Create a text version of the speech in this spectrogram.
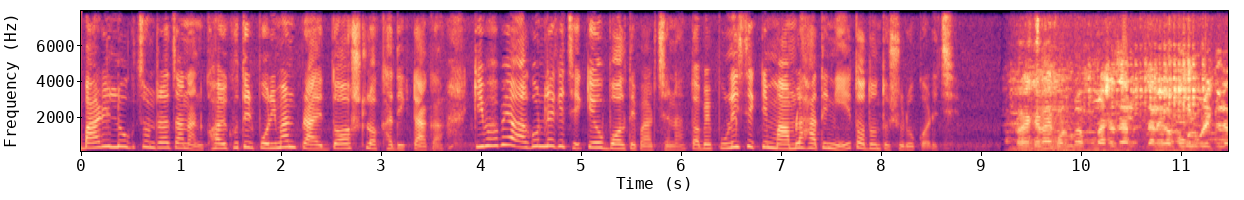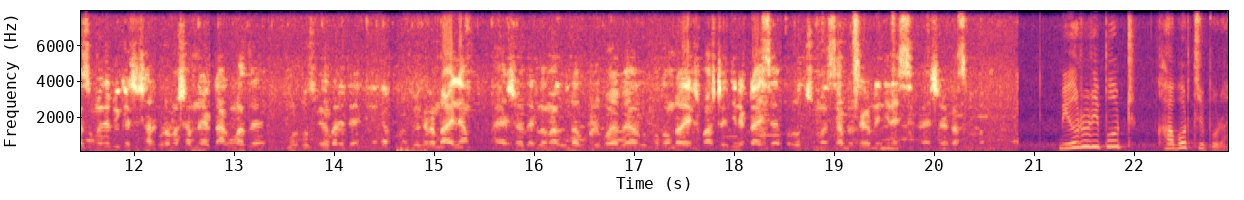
বাড়ির লোকজনরা জানান, ক্ষয়ক্ষতির পরিমাণ প্রায় দশ লক্ষাধিক টাকা। কীভাবে আগুন লেগেছে কেউ বলতে পারছে না, তবে পুলিশ একটি মামলা হাতে নিয়ে তদন্ত শুরু করেছে। আমরা এখানে কোনগুলো ফোন সামনে একটা আগুন আছে মোট বাড়িতে। আমরা আইলাম এসে দেখলাম প্রথম ফার্স্ট ইঞ্জিন একটা আছে সময় সেকেন্ড ইঞ্জিন আসছে এসে কাজ করলাম। ব্যুরো রিপোর্ট, খবর ত্রিপুরা।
